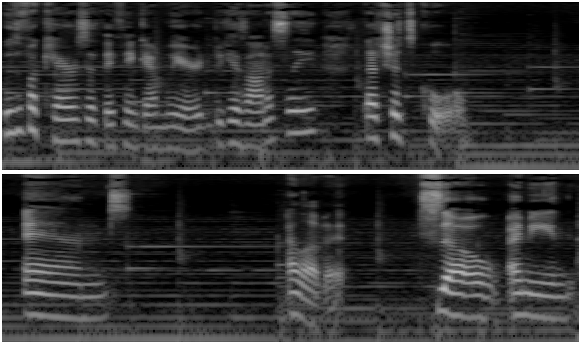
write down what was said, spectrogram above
who the fuck cares if they think I'm weird? Because honestly, that shit's cool. And I love it. So, I mean,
